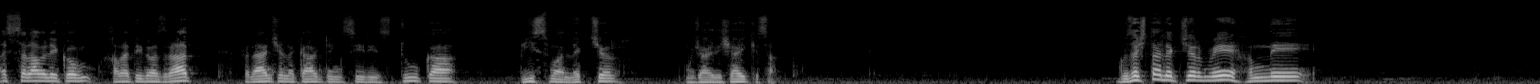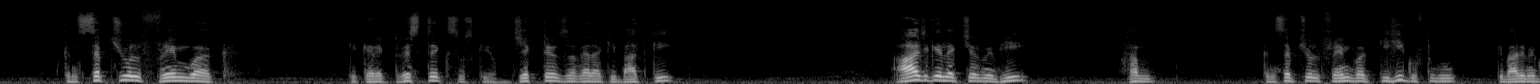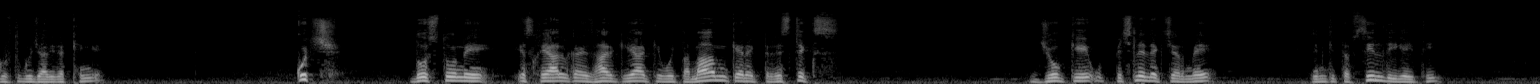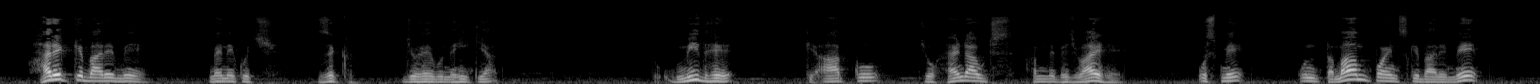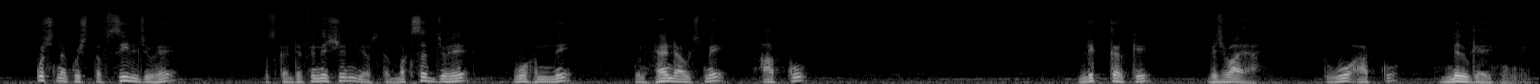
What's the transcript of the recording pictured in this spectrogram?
السلام علیکم، خواتین و حضرات فائنینشیل اکاؤنٹنگ سیریز ٹو کا بیسواں لیکچر مجاہد شاہی کے ساتھ۔ گزشتہ لیکچر میں ہم نے کنسپچل فریم ورک کی کیریکٹرسٹکس اس کے آبجیکٹوز وغیرہ کی بات کی۔ آج کے لیکچر میں بھی ہم کنسپچل فریم ورک کی ہی گفتگو کے بارے میں گفتگو جاری رکھیں گے۔ کچھ دوستوں نے اس خیال کا اظہار کیا کہ وہ تمام کیریکٹرسٹکس جو کہ پچھلے لیکچر میں جن کی تفصیل دی گئی تھی، ہر ایک کے بارے میں میں نے کچھ ذکر جو ہے وہ نہیں کیا۔ تو امید ہے کہ آپ کو جو ہینڈ آؤٹس ہم نے بھجوائے ہیں اس میں ان تمام پوائنٹس کے بارے میں کچھ نہ کچھ تفصیل جو ہے، اس کا ڈیفینیشن یا اس کا مقصد جو ہے، وہ ہم نے ان ہینڈ آؤٹس میں آپ کو لکھ کر کے بھجوایا ہے۔ تو وہ آپ کو مل گئے ہوں گے۔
